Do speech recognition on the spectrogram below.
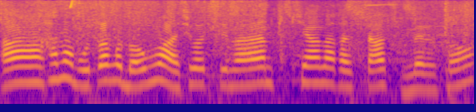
아 하나 못한 거 너무 아쉬웠지만 피 하나가 쌓아주면서.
